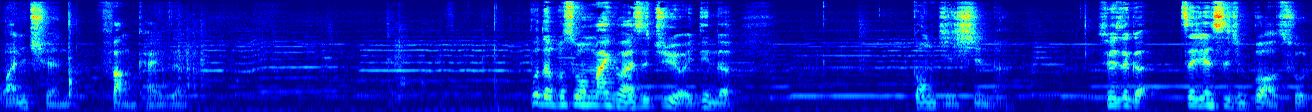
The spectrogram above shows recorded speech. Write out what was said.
完全放开这样。不得不说，Michael 还是具有一定的攻击性的，所以这个这件事情不好处理。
